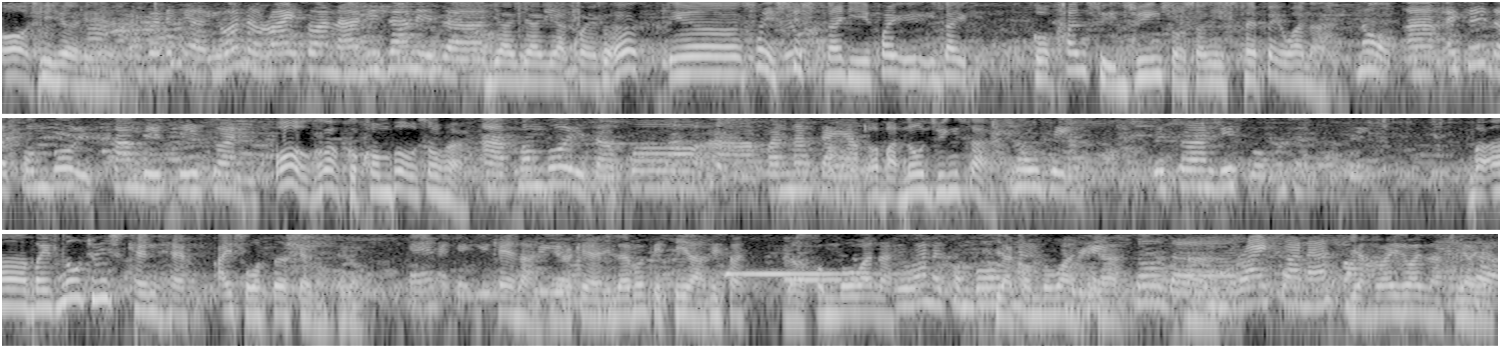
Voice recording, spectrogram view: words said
Oh, here, here. here. Ah, here. You want the rice one? Uh, this one is. Uh, yeah, yeah, yeah, Quite, correct. Uh, yeah, so it's six ninety five. It's like got comes with drinks or something separate one. Uh? No, uh, actually the combo is come with this one. Oh, got, got combo also. Huh? Uh, combo is uh, for uh, pandan kaya. Oh, but no drinks. Uh? No drinks. This one, this promotion, no drinks. But, uh, but if no drinks, can have ice water, can you know? Can I can give Can ah, yeah, one. okay, eleven fifty lah. This one, the combo one lah. You want the combo? Yeah, combo one, Okay. yeah. So the Uh. rice one, uh, Yeah, rice one lah. Yeah, yeah.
